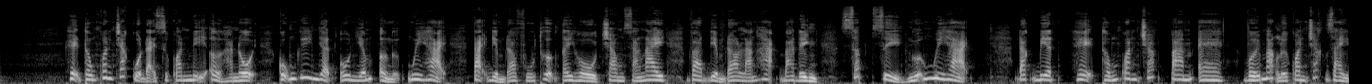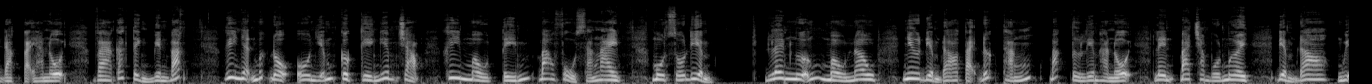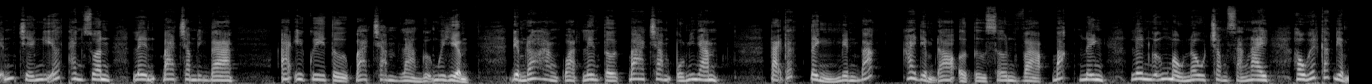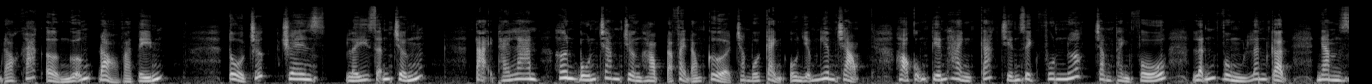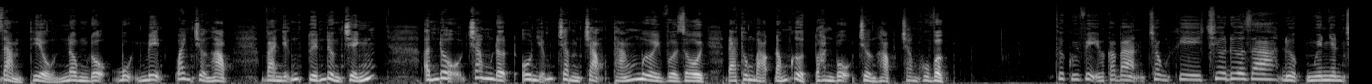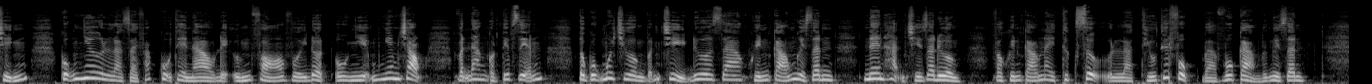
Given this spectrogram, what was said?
Hệ thống quan trắc của Đại sứ quán Mỹ ở Hà Nội cũng ghi nhận ô nhiễm ở ngưỡng nguy hại tại điểm đo Phú Thượng Tây Hồ trong sáng nay và điểm đo Láng Hạ Ba Đình sấp xỉ ngưỡng nguy hại. Đặc biệt, hệ thống quan trắc PAM-E với mạng lưới quan trắc dày đặc tại Hà Nội và các tỉnh miền Bắc ghi nhận mức độ ô nhiễm cực kỳ nghiêm trọng khi màu tím bao phủ sáng nay. Một số điểm lên ngưỡng màu nâu như điểm đo tại Đức Thắng, Bắc Từ Liêm, Hà Nội lên 340, điểm đo Nguyễn Chế Nghĩa, Thanh Xuân lên 303, AIQ từ 300 là ngưỡng nguy hiểm, điểm đo hàng quạt lên tới 345. Tại các tỉnh miền Bắc, Hai điểm đo ở Từ Sơn và Bắc Ninh lên ngưỡng màu nâu trong sáng nay, hầu hết các điểm đo khác ở ngưỡng đỏ và tím. Tổ chức Trends lấy dẫn chứng Tại Thái Lan, hơn 400 trường học đã phải đóng cửa trong bối cảnh ô nhiễm nghiêm trọng. Họ cũng tiến hành các chiến dịch phun nước trong thành phố lẫn vùng lân cận nhằm giảm thiểu nồng độ bụi mịn quanh trường học và những tuyến đường chính. Ấn Độ trong đợt ô nhiễm trầm trọng tháng 10 vừa rồi đã thông báo đóng cửa toàn bộ trường học trong khu vực. Thưa quý vị và các bạn, trong khi chưa đưa ra được nguyên nhân chính cũng như là giải pháp cụ thể nào để ứng phó với đợt ô nhiễm nghiêm trọng vẫn đang còn tiếp diễn, Tổng cục Môi trường vẫn chỉ đưa ra khuyến cáo người dân nên hạn chế ra đường và khuyến cáo này thực sự là thiếu thuyết phục và vô cảm với người dân.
